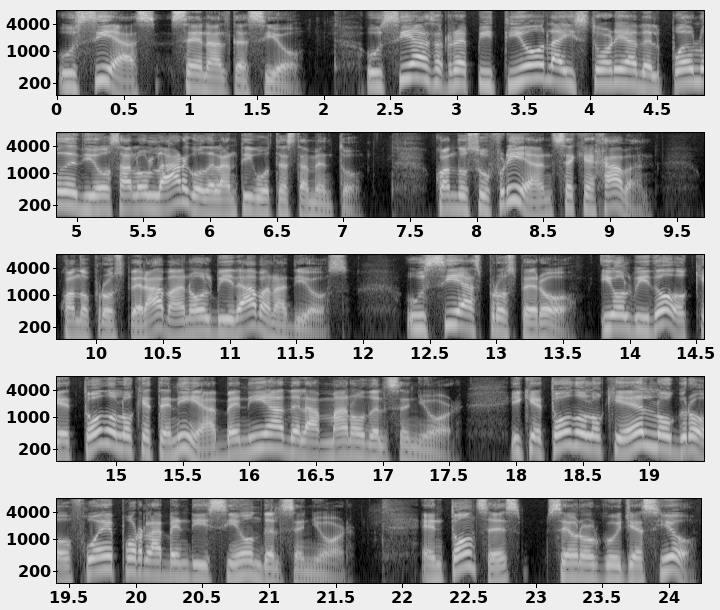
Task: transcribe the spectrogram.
Usías se enalteció. Usías repitió la historia del pueblo de Dios a lo largo del Antiguo Testamento. Cuando sufrían, se quejaban. Cuando prosperaban, olvidaban a Dios. Usías prosperó y olvidó que todo lo que tenía venía de la mano del Señor, y que todo lo que él logró fue por la bendición del Señor. Entonces se enorgulleció.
